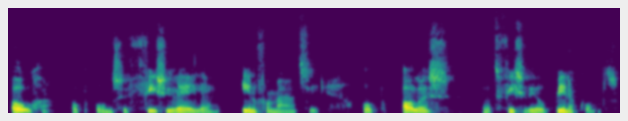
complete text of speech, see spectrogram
ogen, op onze visuele informatie, op alles wat visueel binnenkomt.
